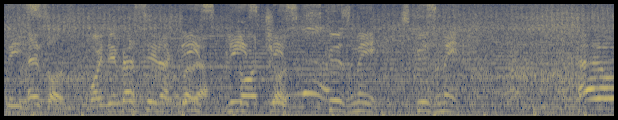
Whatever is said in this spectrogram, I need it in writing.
please. Ez az. Majd én beszélek vele. Please, please, Tartsad. please. Excuse me, excuse me. Hello!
